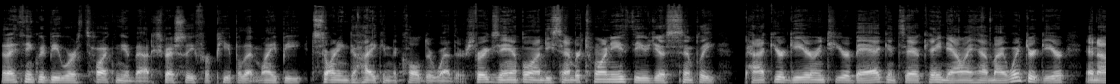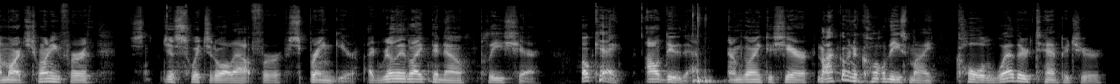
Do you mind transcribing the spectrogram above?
that I think would be worth talking about, especially for people that might be starting to hike in the colder weathers. For example, on December 20th, you just simply pack your gear into your bag and say, okay, now I have my winter gear. And on March 21st, just switch it all out for spring gear. I'd really like to know. Please share. Okay, I'll do that. I'm going to share, I'm not going to call these my cold weather temperature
